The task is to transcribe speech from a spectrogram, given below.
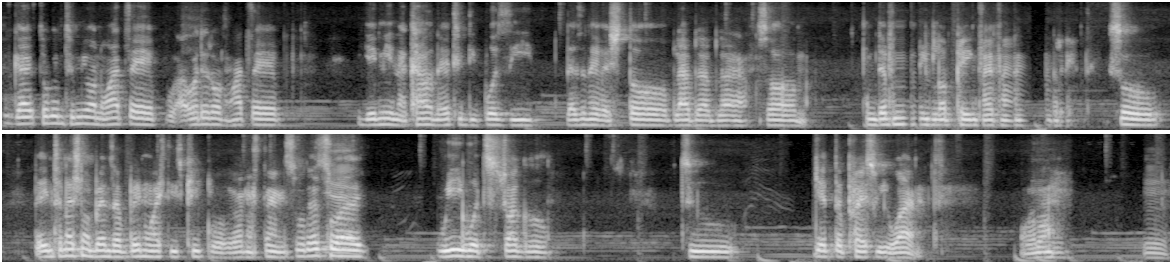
This guy talking to me on WhatsApp. I ordered on WhatsApp. Gave me an account. I had to deposit. Doesn't have a store. Blah blah blah. So um, I'm definitely not paying five hundred. So the international brands have brainwashed these people. You understand? So that's Yeah. why we would struggle to get the price we want. Wala? Mm.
